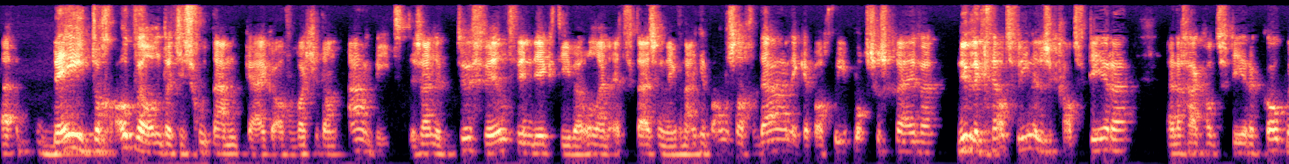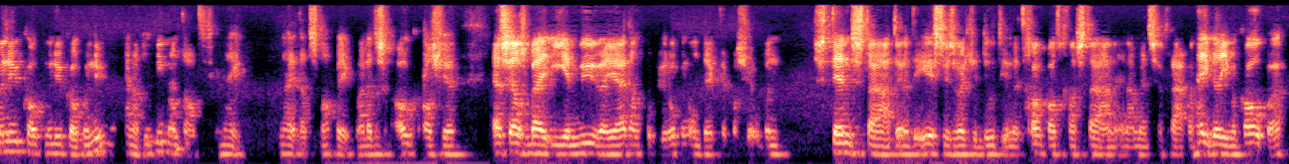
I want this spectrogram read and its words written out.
uh, B, toch ook wel omdat je eens goed naar moet kijken over wat je dan aanbiedt. Er zijn er te veel, vind ik, die bij online advertising denken: nou, ik heb alles al gedaan, ik heb al goede blogs geschreven, nu wil ik geld verdienen, dus ik ga adverteren. En dan ga ik adverteren: koop me nu, koop me nu, koop me nu. En dan doet niemand dat. Nee, nee, dat snap ik. Maar dat is ook als je, en zelfs bij IMU, waar jij dan kopje Robin ontdekt hebt, als je op een stand staat en het eerste is wat je doet in het gangpad gaan staan en aan mensen vragen van, hey, wil je me kopen?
